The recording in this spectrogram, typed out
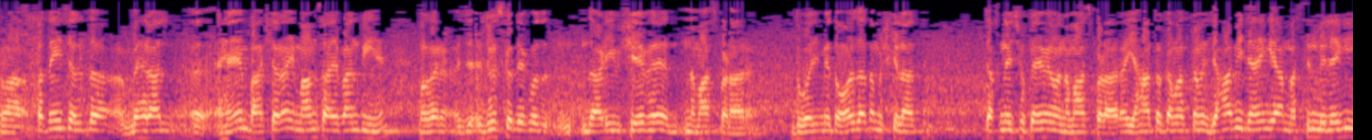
وہاں پتہ ہی چلتا، بہرحال ہیں، بادشاہ امام صاحبان بھی ہیں، مگر جس کو دیکھو، داڑھی شیو ہے، نماز پڑھا رہا ہے۔ دبئی میں تو اور زیادہ مشکلات ہیں۔ چکھنے چھپے میں اور نماز پڑھا رہا ہے۔ یہاں تو کم از کم جہاں بھی جائیں گے آپ مسجد ملے گی۔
